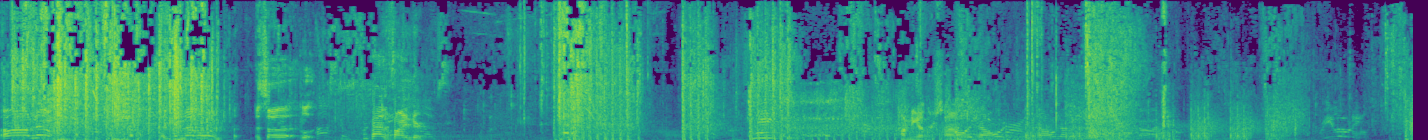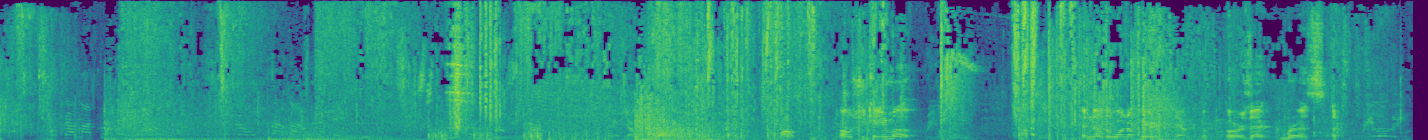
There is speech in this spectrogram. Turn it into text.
Oh no! There's another one. It's a Hostile. Pathfinder. Close. On the other side. Oh, no, no, no, no. Reloading. Got my. Oh, she came up. Another one up here. Down. Or is that Russ? Reloading.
